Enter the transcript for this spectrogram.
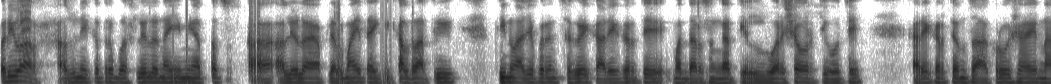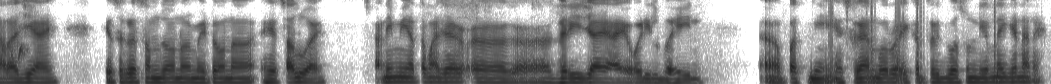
परिवार अजून एकत्र बसलेलो नाही. मी आताच आलेलो आहे. आपल्याला माहीत आहे की काल रात्री तीन वाजेपर्यंत सगळे कार्यकर्ते मतदारसंघातील वर्षावरती होते. कार्यकर्त्यांचा आक्रोश आहे नाराजी आहे. हे सगळं समजावणं मिटवणं हे चालू आहे. आणि मी आता माझ्या घरी जे आहे आई वडील बहीण पत्नी हे सगळ्यांबरोबर एकत्रित बसून निर्णय घेणार आहे.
